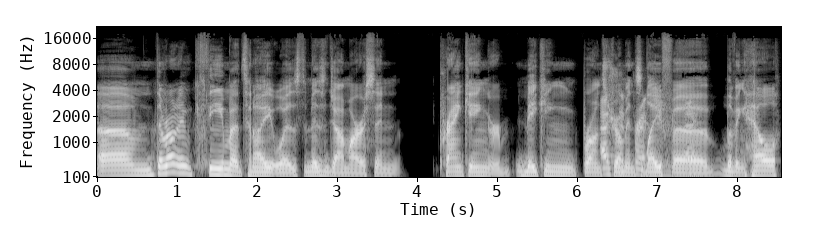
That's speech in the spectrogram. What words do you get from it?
um, the running theme of tonight was the Miz and John Morrison pranking or making Braun Strowman's life a living hell.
